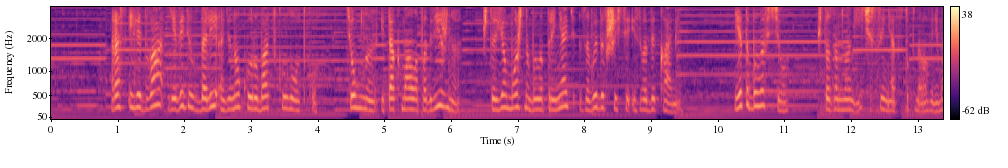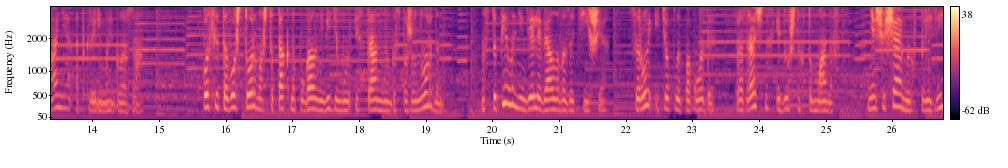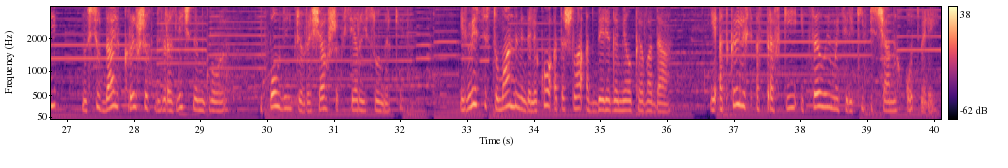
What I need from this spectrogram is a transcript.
Раз или два я видел вдали одинокую рыбацкую лодку, темную и так мало подвижную, что ее можно было принять за выдавшийся из воды камень. И это было все, что за многие часы неотступного внимания открыли мои глаза. После того шторма, что так напугал невидимую и странную госпожу Норден, наступила неделя вялого затишья, сырой и теплой погоды, прозрачных и душных туманов, неощущаемых вблизи но всю даль крывших безразличной мглою и полдень превращавших в серые сумерки. И вместе с туманами далеко отошла от берега мелкая вода, и открылись островки и целые материки песчаных отмелей.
